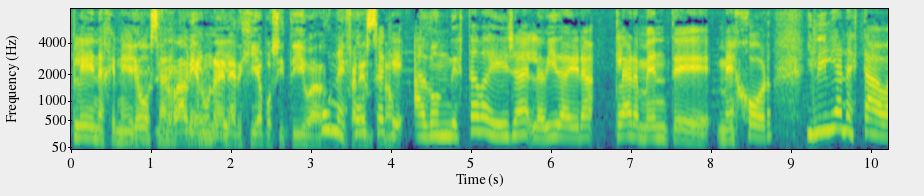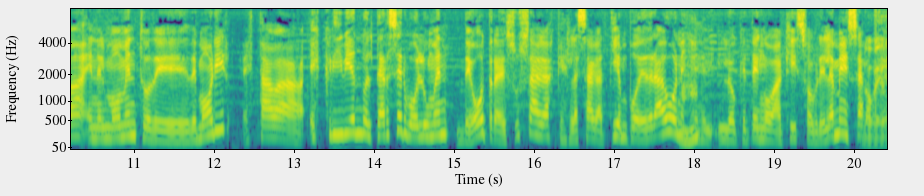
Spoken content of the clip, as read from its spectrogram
plena, generosa, irradian una energía positiva Una diferente, cosa ¿no? que a donde estaba ella, la vida era claramente mejor. Y Liliana estaba, en el momento de, de morir, estaba escribiendo el tercer volumen de otra de sus sagas, que es la saga Tiempo de Dragones, que es el- lo que tengo aquí sobre la mesa. Lo veo.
